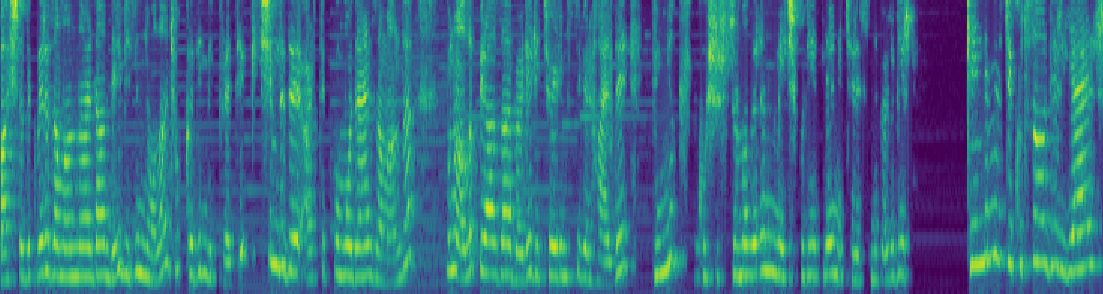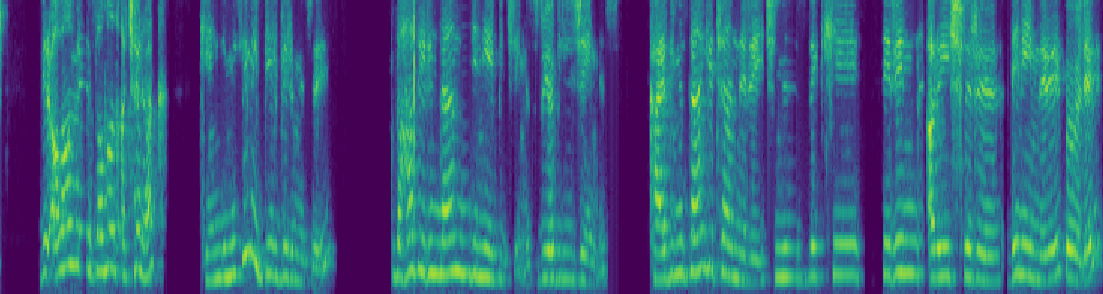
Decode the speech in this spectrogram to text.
başladıkları zamanlardan beri bizimle olan çok kadim bir pratik. Şimdi de artık bu modern zamanda bunu alıp biraz daha böyle ritüelimsi bir halde günlük koşuşturmaların, meşguliyetlerin içerisinde böyle bir kendimizce kutsal bir yer, bir alan ve zaman açarak kendimizi ve birbirimizi daha derinden dinleyebileceğimiz, duyabileceğimiz, kalbimizden geçenleri, içimizdeki derin arayışları, deneyimleri böyle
